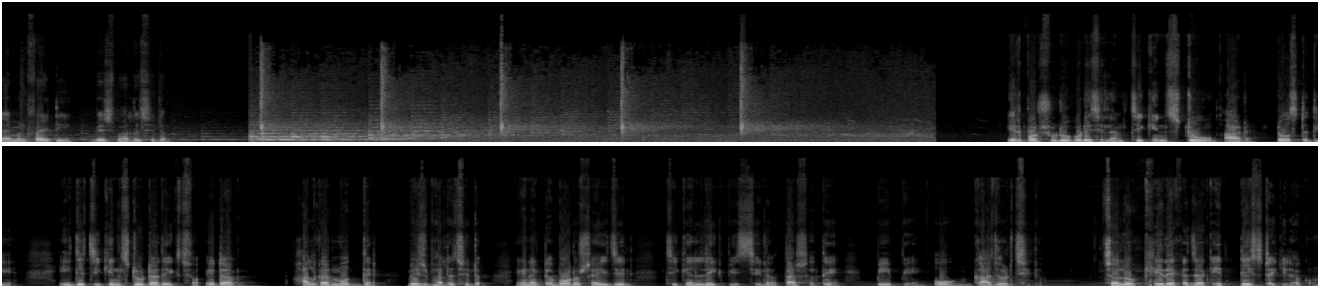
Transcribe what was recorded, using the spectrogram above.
ডায়মন্ড ফ্রাইটি বেশ ভালো ছিল। এরপর শুরু করেছিলাম চিকেন স্টু আর টোস্ট দিয়ে। এই যে চিকেন স্টুটা দেখছ, এটা হালকার মধ্যে বেশ ভালো ছিল। এখানে একটা বড় সাইজের চিকেন লেগ পিস ছিল, তার সাথে পেঁপে ও গাজর ছিল। চলো খেয়ে দেখা যাক এর টেস্টটা কীরকম।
